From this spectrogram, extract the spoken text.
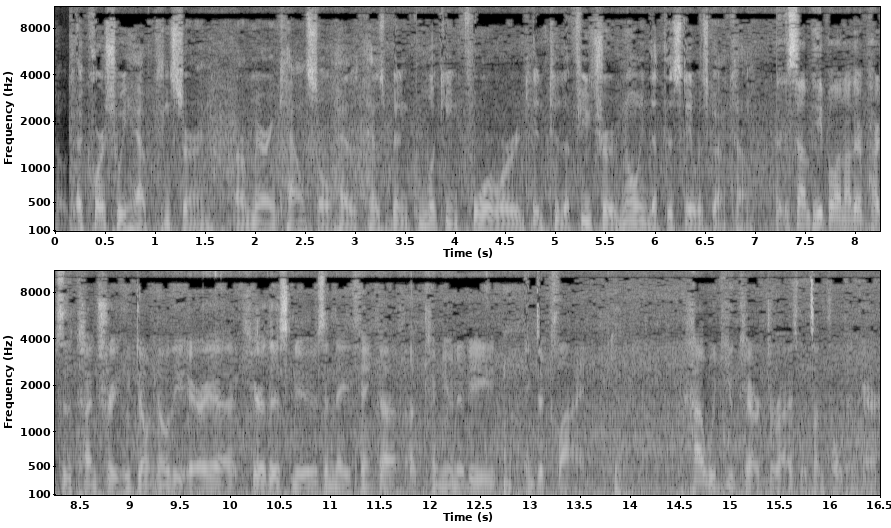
Of course, we have concern. Our mayor and council has, has been looking forward into the future, knowing that this day was going to come. Some people in other parts of the country who don't know the area hear this news and they think of a community in decline. How would you characterize what's unfolding here?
